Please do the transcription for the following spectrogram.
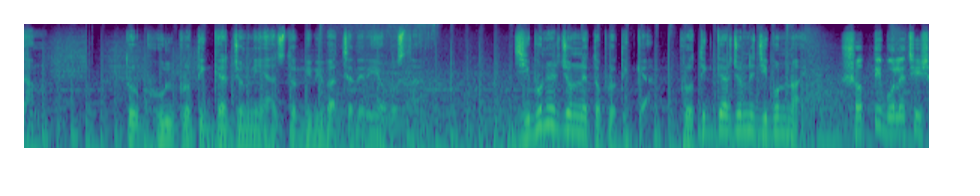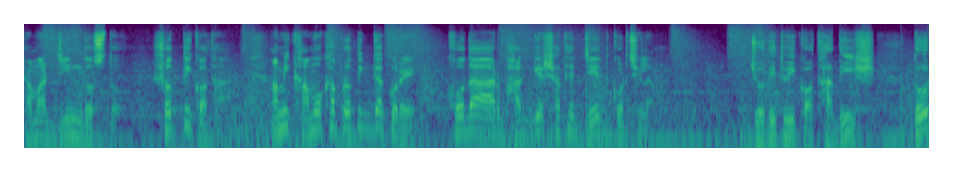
জানতাম তোর ভুল প্রতিজ্ঞার জন্যই আজ তোর বিবি বাচ্চাদের এই অবস্থা। জীবনের জন্যে তো প্রতিজ্ঞা প্রতিজ্ঞার জন্য জীবন নয়। সত্যি বলেছিস আমার জিন দোস্ত সত্যি কথা। আমি খামোখা প্রতিজ্ঞা করে খোদা আর ভাগ্যের সাথে জেদ করছিলাম। যদি তুই কথা দিস তোর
